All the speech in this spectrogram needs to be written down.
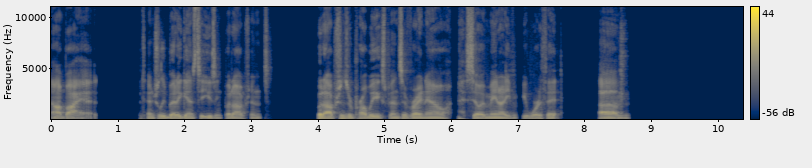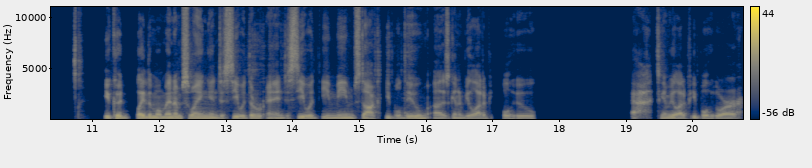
not buy it, potentially bet against it using put options. Put options are probably expensive right now, so it may not even be worth it. Um, you could play the momentum swing and just see what the and just see what the meme stock people do. Uh, there's going to be a lot of people who, yeah, it's going to be a lot of people who are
